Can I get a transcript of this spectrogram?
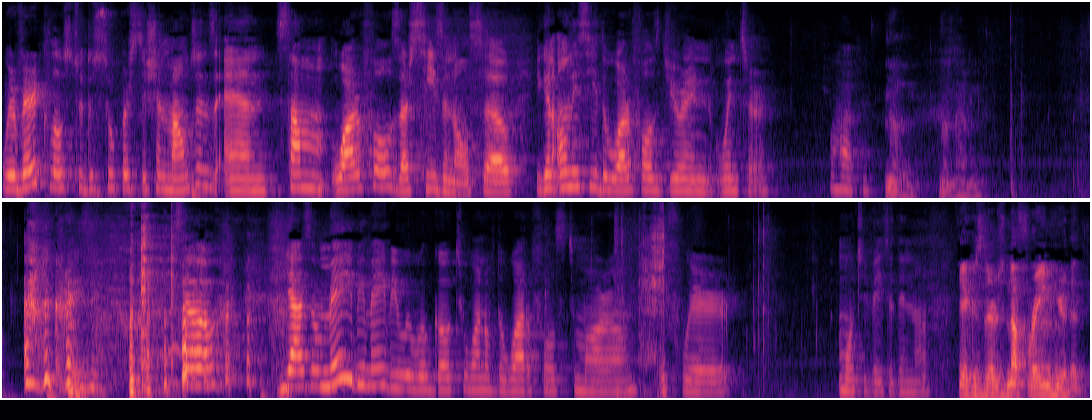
we're very close to the Superstition Mountains, and some waterfalls are seasonal, so you can only see the waterfalls during winter. What happened? Nothing. Nothing happened. crazy. so, yeah, so maybe, maybe we will go to one of the waterfalls tomorrow if we're motivated enough. Yeah, because there's enough rain here that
